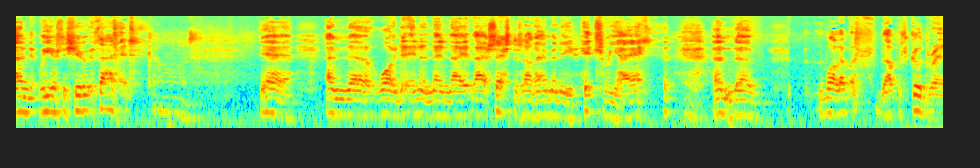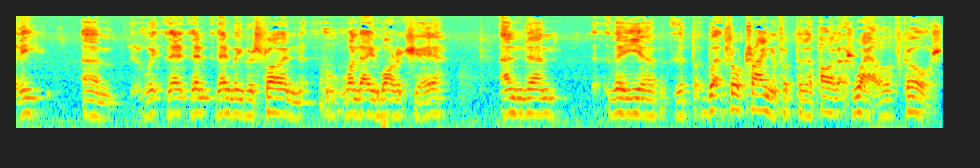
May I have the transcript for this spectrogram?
and we used to shoot at that. God. Yeah, and uh, wind it in, and then they, they assessed us on how many hits we had, and um, well, that was that was good, really. Um, we, then, then then we was flying one day in Warwickshire, and um, the uh, the well, sort of training for, for the pilot as well, of course.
